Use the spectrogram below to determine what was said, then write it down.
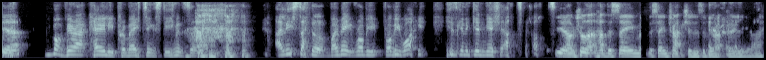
Yeah. You've got Virat Kohli promoting Stevenson. at least I thought my mate Robbie Robbie White is going to give me a shout out. Yeah, I'm sure that had the same the same traction as the Virat Kohli.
